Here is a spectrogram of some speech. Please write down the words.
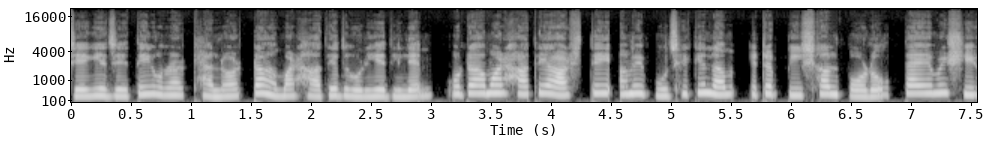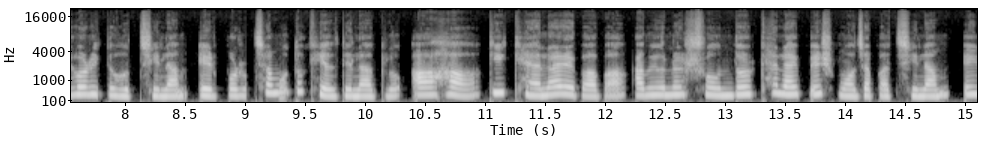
জেগে যেতেই ওনার খেলোয়াড়টা আমার হাতে ধরিয়ে দিলেন ওটা আমার হাতে আসতেই আমি বুঝে গেলাম এটা বিশাল বড়, তাই আমি শিহরিত হচ্ছিলাম। এরপর ইচ্ছা মতো খেলতে লাগল। আহা, কি খেলা রে বাবা। আমি ওনার সুন্দর খেলায় বেশ মজা পাচ্ছিলাম। এই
